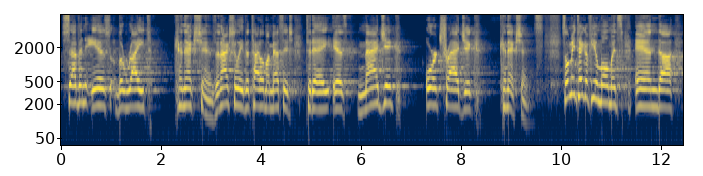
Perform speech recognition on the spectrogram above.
Seven is the right connections. And actually, the title of my message today is Magic or Tragic Connections. So let me take a few moments and uh,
